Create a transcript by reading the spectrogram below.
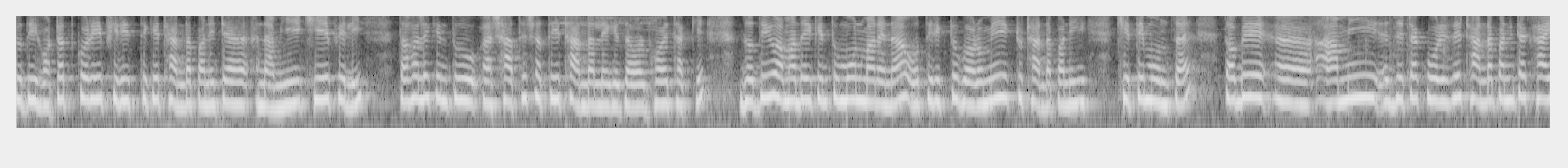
যদি হঠাৎ করে ফ্রিজ থেকে ঠান্ডা পানিটা নামিয়ে খেয়ে ফেলি, তাহলে কিন্তু সাথে সাথেই ঠান্ডা লেগে যাওয়ার ভয় থাকে। যদিও আমাদের কিন্তু মন মানে না, অতিরিক্ত গরমে একটু ঠান্ডা পানি খেতে মন চায়। তবে আমি যেটা করি যে ঠান্ডা পানিটা খাই,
